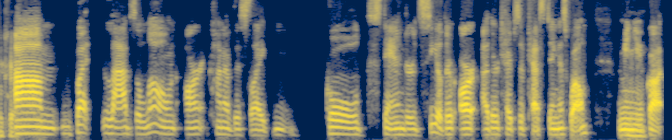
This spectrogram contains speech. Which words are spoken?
Okay. Um, but labs alone aren't kind of this like gold standard seal. There are other types of testing as well. I mean, mm-hmm. you've got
